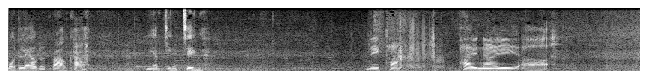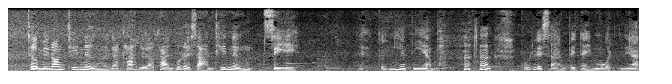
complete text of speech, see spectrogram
หมดแล้วหรือเปล่าคะ เงียบจริงๆ นี่ค่ะ ภายใน terminal ที่หนึ่งอะนะคะ หรืออาคารผู้โดยสารที่หนึ่ง C เนี่ยก็เงียบเงียบผู้โดยสารไปไหนหมดเนี่ย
